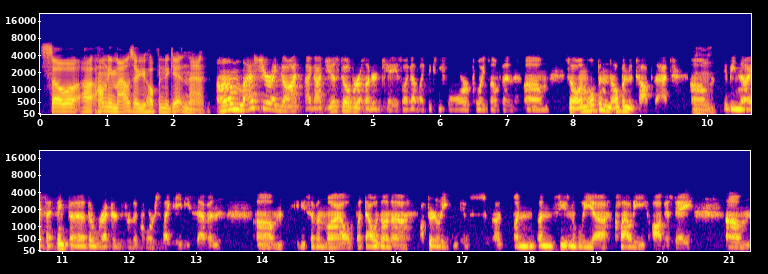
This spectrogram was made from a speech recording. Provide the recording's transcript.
so uh, how many miles are you hoping to get in that? Um last year I got I got just over 100k so I got like 64 point something. Um so I'm hoping hoping to top that. Um mm it'd be nice. I think the the record for the course is like 87 um 87 miles but that was on a, fairly it was un, unseasonably uh, cloudy August day. Um,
